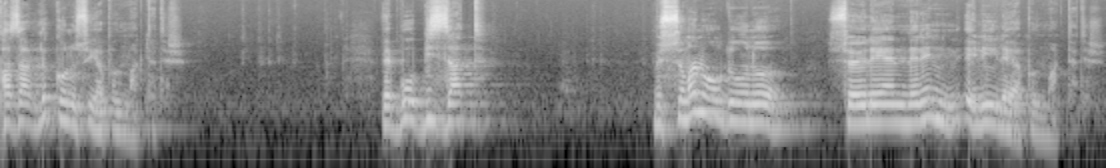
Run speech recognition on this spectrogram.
pazarlık konusu yapılmaktadır. Ve bu bizzat Müslüman olduğunu söyleyenlerin eliyle yapılmaktadır.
